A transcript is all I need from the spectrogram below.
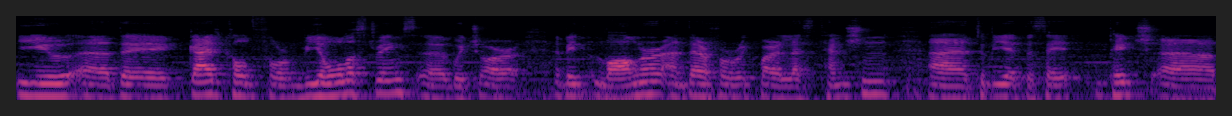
You, uh, the guide called for viola strings, uh, which are a bit longer and therefore require less tension uh, to be at the same pitch uh,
